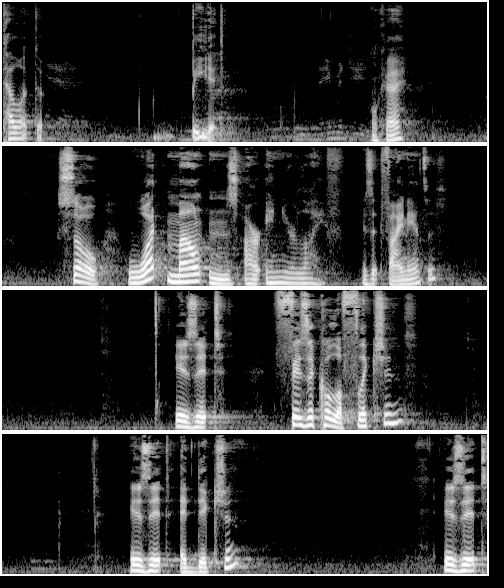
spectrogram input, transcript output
Tell it to beat it. Okay? So, what mountains are in your life? Is it finances? Is it physical afflictions? Is it addiction? Is it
